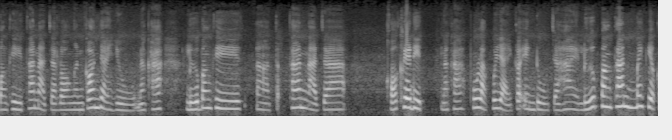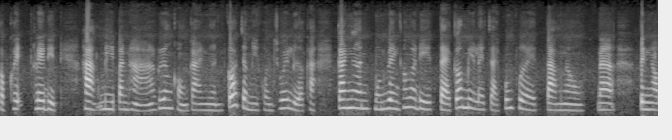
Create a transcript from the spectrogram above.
บางทีท่านอาจจะรอเงินก้อนใหญ่อยู่นะคะ หรือบางทีท่านอาจจะขอเครดิตนะคะ ผู้หลักผู้ใหญ่ก็เอ็นดูจะให้ หรือบางท่านไม่เกี่ยวกับเครดิต หากมีปัญหาเรื่องของการเงินก็จะมีคนช่วยเหลือค่ะ การเงินหมุนเวียนเข้ามาดี แต่ก็มีรายจ่ายฟุ่มเฟือยตามเงานะเป็นเงา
